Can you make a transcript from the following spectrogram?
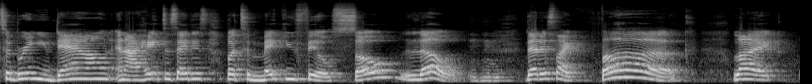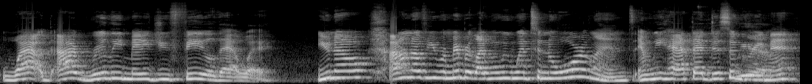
to bring you down, and I hate to say this, but to make you feel so low that it's like, fuck. Like, wow, I really made you feel that way. You know, I don't know if you remember, like when we went to New Orleans and we had that disagreement,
